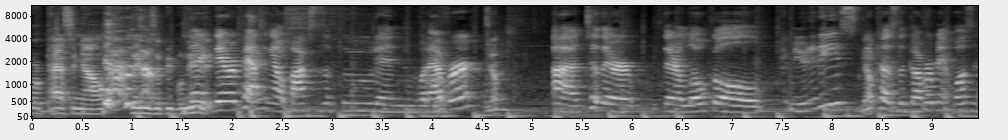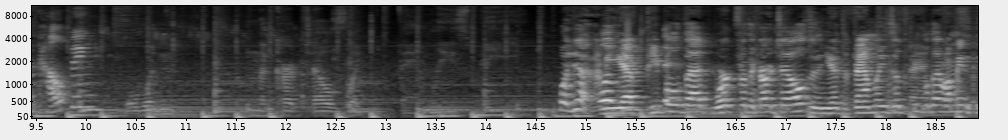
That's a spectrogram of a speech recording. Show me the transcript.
were passing out things that people needed. they were passing out boxes of food and whatever Yep. uh, to their their local communities Yep. because the government wasn't helping. Well, wouldn't the cartels like families be? Well, yeah. I Well, mean, you have people that work for the cartels, and you have the families of the people that. I mean,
